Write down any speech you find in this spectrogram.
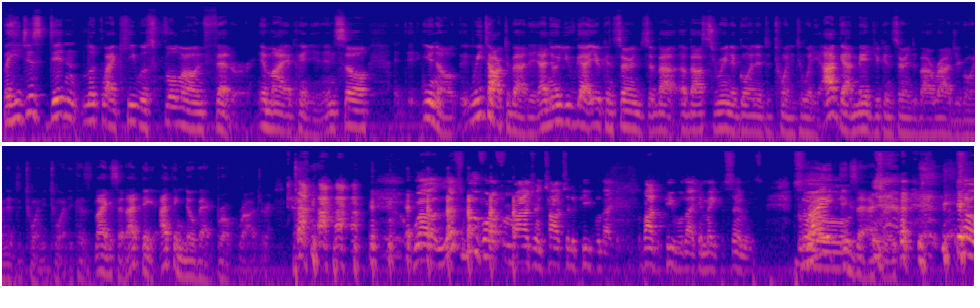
but he just didn't look like he was full on Federer, in my opinion. And so, you know, we talked about it. I know you've got your concerns about about Serena going into 2020. I've got major concerns about Roger going into 2020 because, like I said, I think I think Novak broke Roger. well, let's move on from Roger and talk to the people that about the people that can make the semis. So, right? Exactly. so,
